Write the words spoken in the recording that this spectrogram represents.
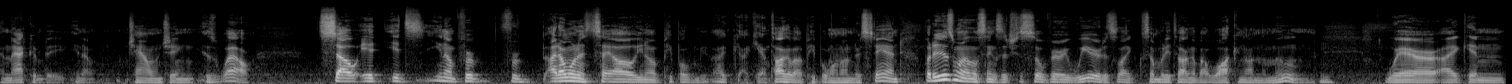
And that can be you know challenging as well so it, it's you know for for I don't want to say oh you know people I, I, can't talk about people won't understand but it is one of those things that's just so very weird it's like somebody talking about walking on the moon mm. where I can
